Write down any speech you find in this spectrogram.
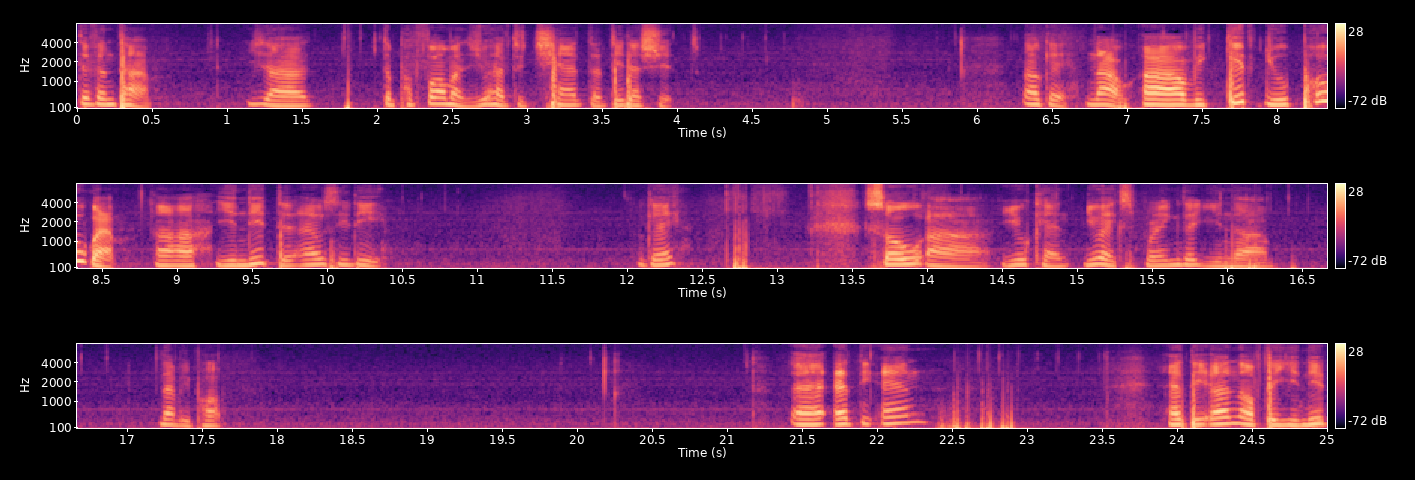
different time. Uh, the performance you have to check the datasheet okay now uh, we give you program. Uh, you need the LCD okay so uh, you can you explain it in uh, that report uh, at the end at the end of the unit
